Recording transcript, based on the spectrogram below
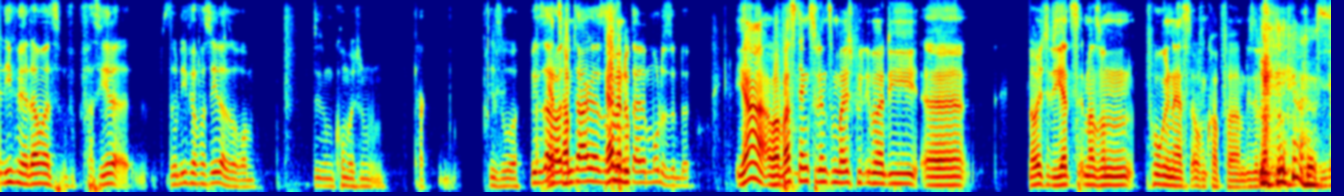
lief mir damals fast jeder. So lief ja fast jeder so rum. Diesen komischen Kack-Frisur. Wie gesagt, Jetzt haben- heutzutage ist es Kevin, eine Modesünde. Ja, aber was denkst du denn zum Beispiel über die äh, Leute, die jetzt immer so ein Vogelnest auf dem Kopf haben? Diese Locken? ja, das ist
